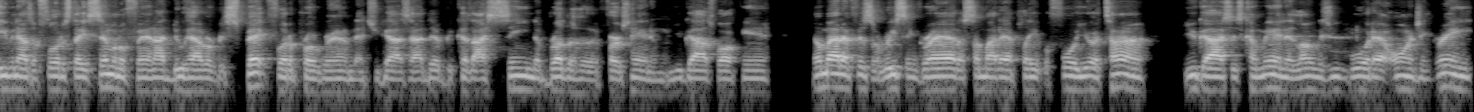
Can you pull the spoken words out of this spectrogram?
even as a Florida State Seminole fan, I do have a respect for the program that you guys had there because I seen the brotherhood firsthand. And when you guys walk in, no matter if it's a recent grad or somebody that played before your time, you guys just come in as long as you wore that orange and green,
